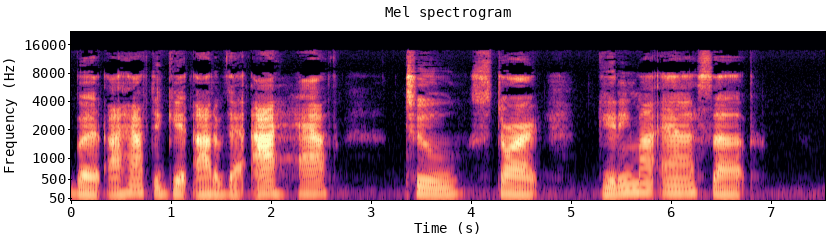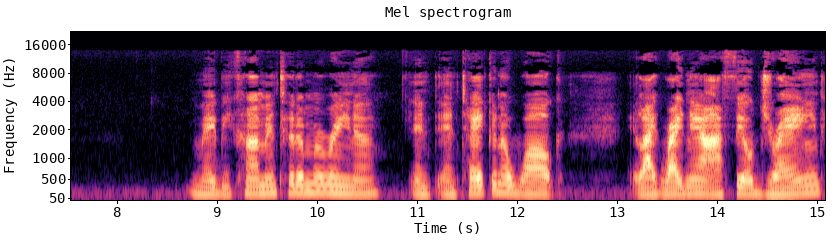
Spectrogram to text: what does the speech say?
But I have to get out of that. I have to start getting my ass up maybe coming to the marina and, and taking a walk. Like right now, I feel drained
